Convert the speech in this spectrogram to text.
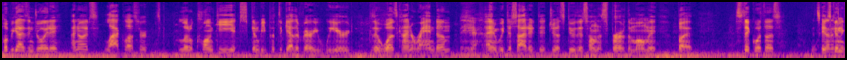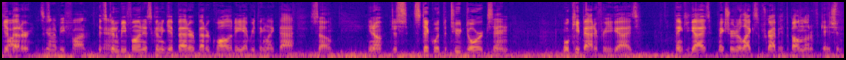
hope you guys enjoyed it. I know it's lackluster. It's a little clunky. It's gonna be put together very weird because it was kind of random, Yeah. and we decided to just do this on the spur of the moment. But stick with us. It's gonna be get fun. better. It's gonna be fun. It's And gonna be fun. It's gonna get better, better quality, everything like that. So, you know, just stick with the two dorks, and we'll keep at it for you guys. Thank you guys. Make sure to like, subscribe, hit the bell notification.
